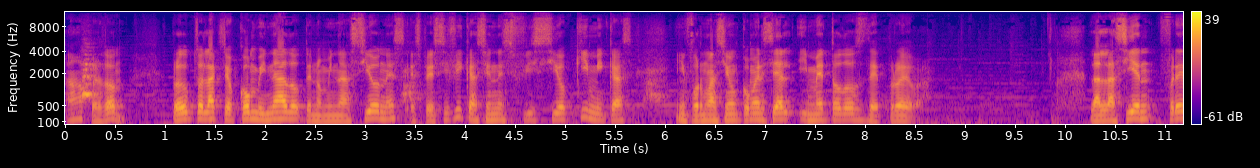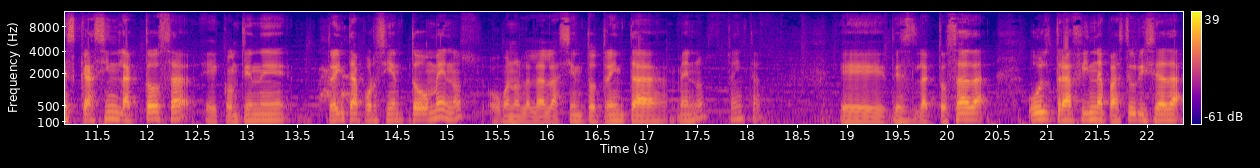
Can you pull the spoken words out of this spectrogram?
ah, perdón. Producto lácteo combinado, denominaciones, especificaciones fisioquímicas, información comercial y métodos de prueba. La La 100 fresca sin lactosa contiene 30% menos, o bueno, la, la, 130 menos, 30, eh, deslactosada, ultra fina, pasteurizada,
